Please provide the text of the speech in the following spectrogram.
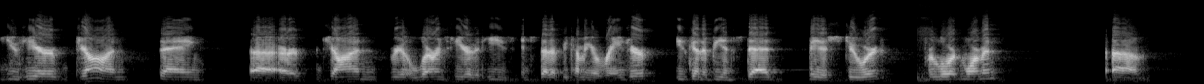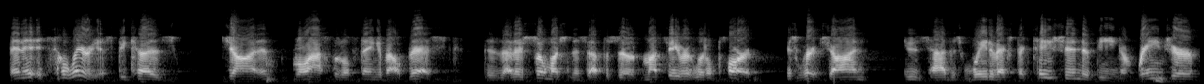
you hear Jon saying, uh, or Jon re- learns here that he's instead of becoming a ranger, he's going to be instead made a steward for Lord Mormont. Um, and it, it's hilarious because Jon. And the last little thing about this is that there's so much in this episode. My favorite little part is where Jon, who's had this weight of expectation of being a ranger,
